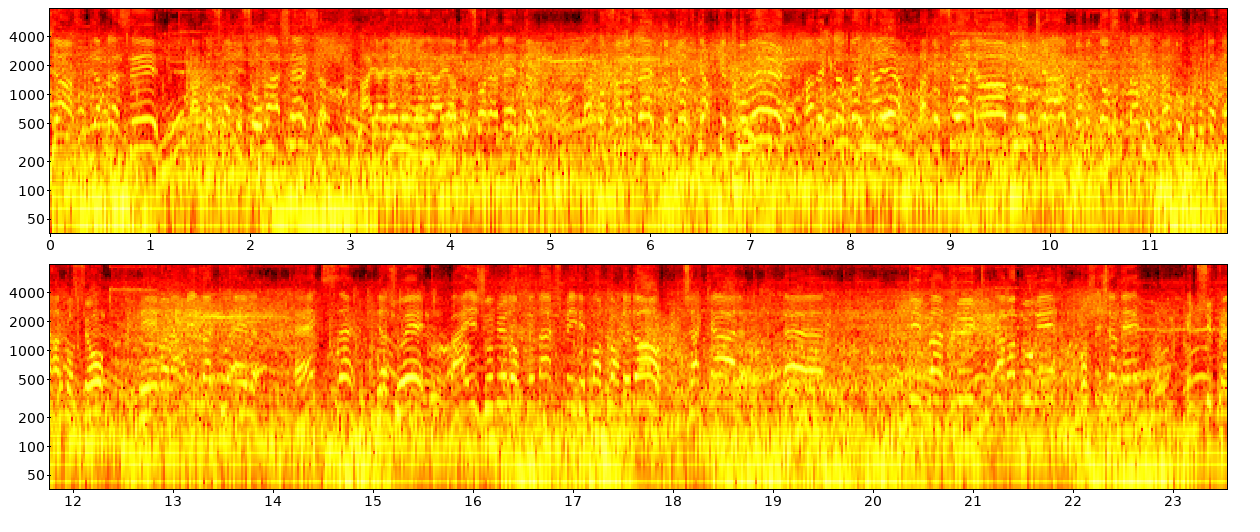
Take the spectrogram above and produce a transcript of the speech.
bien. C'est bien placé. Attention, attention au HS. Aïe, aïe, aïe, aïe, aïe. Attention à la bête. Attention à la bête. Le casse-garde qui est trouvé. Avec la face derrière. Attention à l'imbloquable. Mais en même temps, c'est imbloquable. Donc, on peut pas faire attention. Et voilà. Il va tout elle. Ex, bien joué. Bah, il joue mieux dans ce match, mais il n'est pas encore dedans. Jackal, euh, il fait un truc avant de mourir, on sait jamais. Une super,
